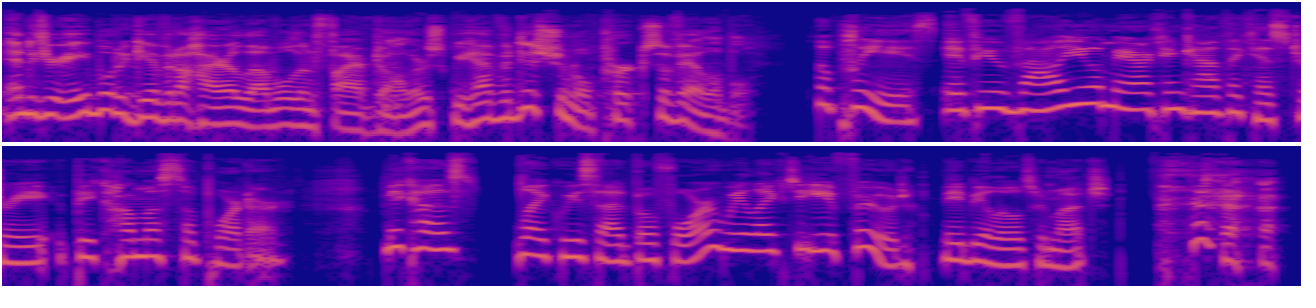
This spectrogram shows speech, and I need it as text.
And if you're able to give at a higher level than $5, we have additional perks available. So please, if you value American Catholic history, become a supporter. Because, like we said before, we like to eat food, maybe a little too much.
